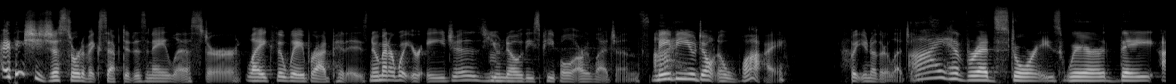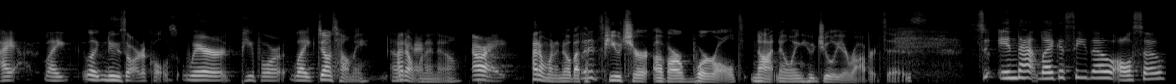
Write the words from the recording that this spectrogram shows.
I think she's just sort of accepted as an A-lister, like the way Brad Pitt is. No matter what your age is, you mm-hmm. know these people are legends. Maybe you don't know why, but you know they're legends. I have read stories where they, I like, like news articles where people are like, don't tell me. I don't want to know. all right, I don't want to know about But the future of our world, not knowing who Julia Roberts is. So in that legacy, though, also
